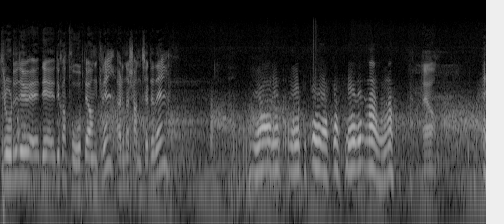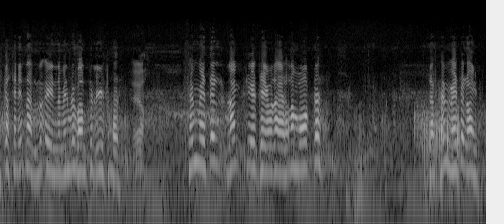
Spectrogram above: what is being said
Tror du du, du kan få opp det ankeret? Er det noen sjanser til det? Ja, jeg vet ikke. Jeg skal se litt nærmere. Ja. Jeg skal se litt nærmere. Øynene mine blir vant til lys her. ja. Fem meter langt, sier Theo det er. Han har målt det. Det er fem meter langt.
